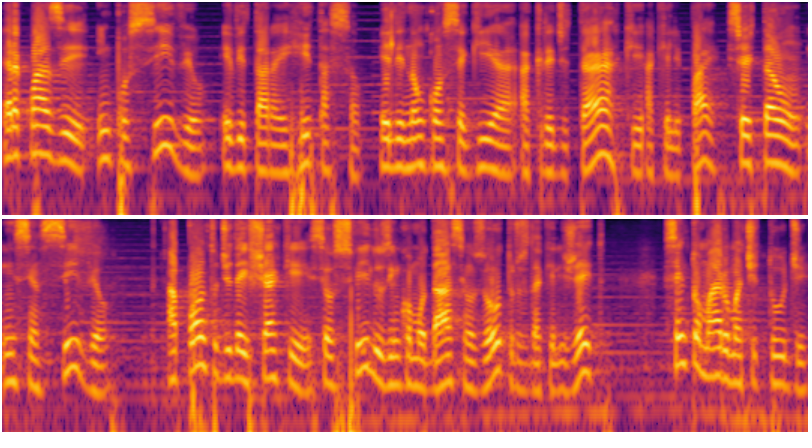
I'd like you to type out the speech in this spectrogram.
era quase impossível evitar a irritação. Ele não conseguia acreditar que aquele pai, ser tão insensível a ponto de deixar que seus filhos incomodassem os outros daquele jeito, sem tomar uma atitude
